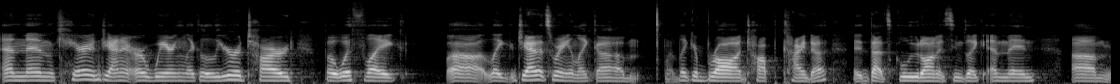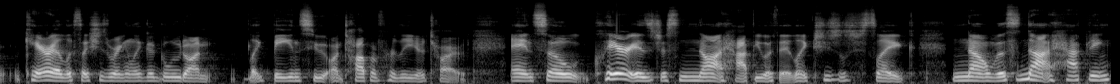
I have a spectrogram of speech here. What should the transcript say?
And then Kara and Janet are wearing like a leotard, but with like uh like Janet's wearing like um like a bra on top, kinda. That's glued on, it seems like. And then um, Kara looks like she's wearing like a glued on like Bane suit on top of her leotard. And so Claire is just not happy with it. Like she's just like, no, this is not happening.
